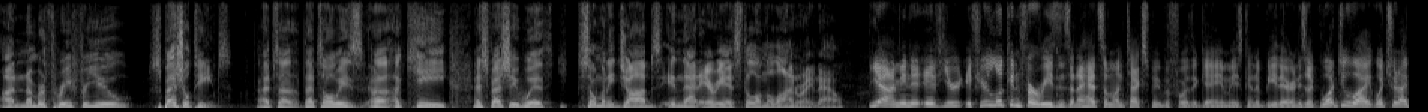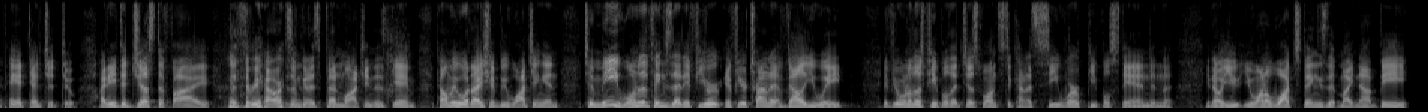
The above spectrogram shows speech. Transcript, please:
uh, number three for you, special teams. That's a that's always a, a key, especially with so many jobs in that area still on the line right now. Yeah, I mean, if you're if you're looking for reasons, and I had someone text me before the game, he's going to be there, and he's like, "What do I? What should I pay attention to? I need to justify the three hours I'm going to spend watching this game. Tell me what I should be watching." And to me, one of the things that if you're if you're trying to evaluate if you're one of those people that just wants to kind of see where people stand and the you know you, you want to watch things that might not be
